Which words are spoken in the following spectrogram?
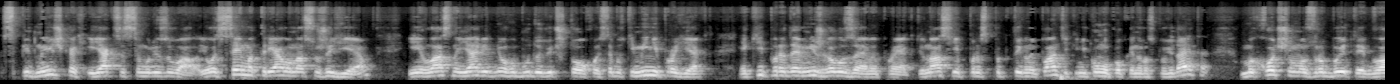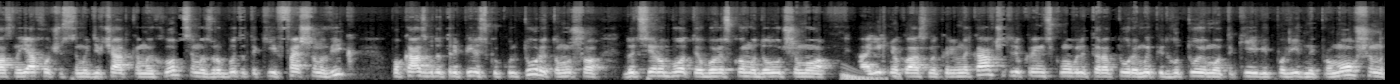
спідничках і як це символізувало. І ось цей матеріал у нас уже є. І власне я від нього буду відштовхуватися. Це такий міні-проєкт, який перейде в міжгалузевий проєкт. І у нас є перспективний план, тільки нікому поки не розповідайте. Ми хочемо зробити, власне, я хочу з цими дівчатками і хлопцями зробити такий фешн вік. Показ буде трипільської культури, тому що до цієї роботи обов'язково долучимо їхнього класного керівника, вчитель української мови літератури. Ми підготуємо такий відповідний промоушен,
